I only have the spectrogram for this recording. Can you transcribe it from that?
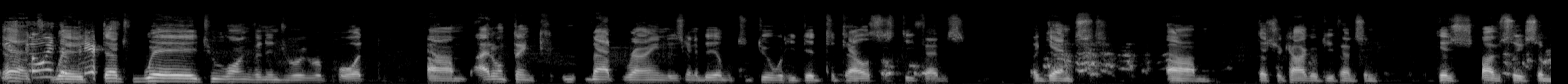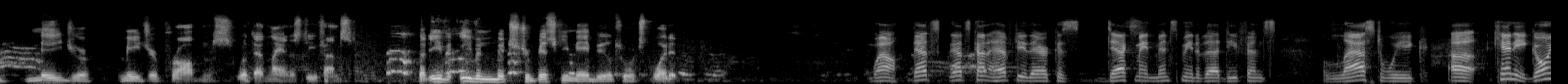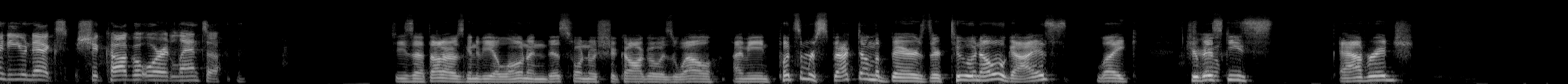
That's way, Bears. That's way too long of an injury report. Um, I don't think Matt Ryan is going to be able to do what he did to Dallas's defense against um, the Chicago defense, and there's obviously some major, major problems with Atlanta's defense. But even even Mitch Trubisky may be able to exploit it. Wow, that's that's kind of hefty there because Dak made mincemeat of that defense last week. Uh, Kenny, going to you next. Chicago or Atlanta? Geez, I thought I was going to be alone in this one with Chicago as well. I mean, put some respect on the Bears. They're 2 and 0, guys. Like True. Trubisky's average,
